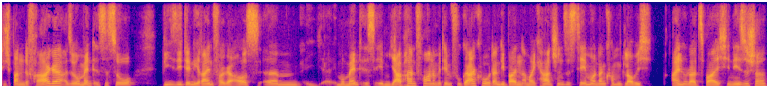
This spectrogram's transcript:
die spannende Frage. Also im Moment ist es so, wie sieht denn die Reihenfolge aus? Ähm, Im Moment ist eben Japan vorne mit dem Fugaku, dann die beiden amerikanischen Systeme und dann kommen, glaube ich, ein oder zwei chinesische.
